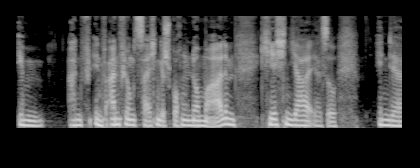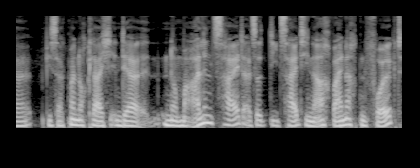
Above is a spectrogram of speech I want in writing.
im in Anführungszeichen gesprochen normalem Kirchenjahr, also in der, wie sagt man noch gleich, in der normalen Zeit, also die Zeit, die nach Weihnachten folgt,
